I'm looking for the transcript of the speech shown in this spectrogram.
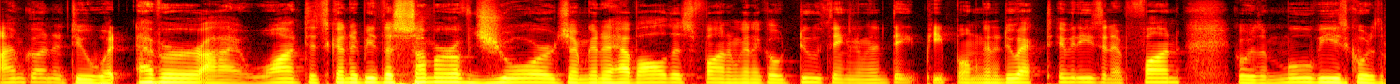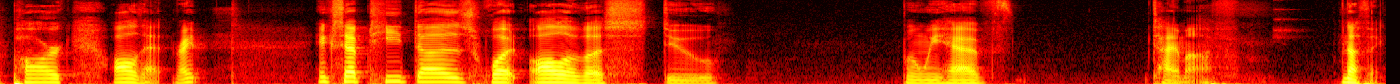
I'm going to do whatever I want. It's going to be the summer of George. I'm going to have all this fun. I'm going to go do things. I'm going to date people. I'm going to do activities and have fun. Go to the movies, go to the park, all that, right? Except he does what all of us do when we have time off nothing.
